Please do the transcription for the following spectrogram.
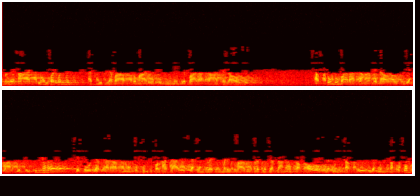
تم نے، آج کیوں پڑھی اب یہ جواب تمہارے دل میں یہ بارہ کہاں سے لاؤ گے؟ اب تم بارہ کہاں سے لاؤ؟ گے یہ آپ کے دل میں ہے کہ دو یا خرابیوں کو گنج پڑھا جائے یا عمر فاروق رضی اللہ کا ہو یا ان کا ہو یا ان کا حکم،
